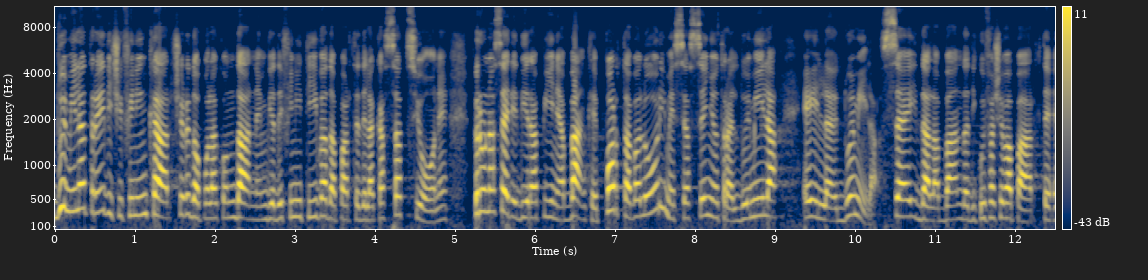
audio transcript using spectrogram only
2013 finì in carcere dopo la condanna in via definitiva da parte della Cassazione per una serie di rapine a banche portavalori messi a segno tra il 2000 e il 2006 dalla banda di cui faceva parte.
